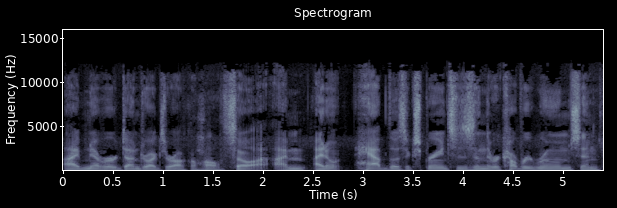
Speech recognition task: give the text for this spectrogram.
I've never done drugs or alcohol, so I'm I don't have those experiences in the recovery rooms, and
